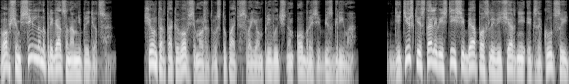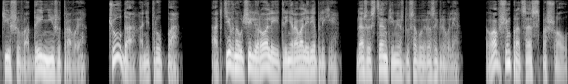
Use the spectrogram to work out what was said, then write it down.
В общем, сильно напрягаться нам не придется. Хюнтер так и вовсе может выступать в своем привычном образе без грима. Детишки стали вести себя после вечерней экзекуции тише воды, ниже травы. Чудо, а не труппа. Активно учили роли и тренировали реплики. Даже сценки между собой разыгрывали. В общем, процесс пошел.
